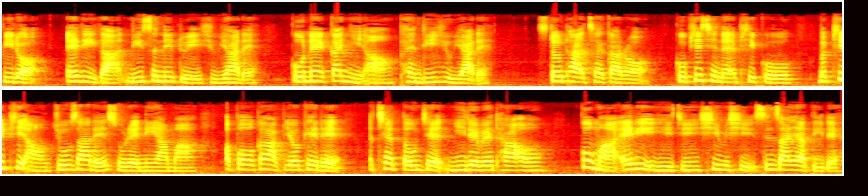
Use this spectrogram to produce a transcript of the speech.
ပြီးတော့အဲ့ဒီကနီးစနစ်တွေယူရတယ်ကိုနဲ့ကိုက်ညီအောင်ဖန်တီးယူရတယ်စတုထအချက်ကတော့ကိုဖြစ်ချင်တဲ့အဖြစ်ကိုမဖြစ်ဖြစ်အောင်စ조사တယ်ဆိုတဲ့နေရာမှာအပေါ်ကပြောခဲ့တဲ့အချက်၃ချက်ညီတယ်ပဲထားအောင်ကို့မှာအဲ့ဒီအရေးချင်းရှိမရှိစဉ်းစားရသေးတယ်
